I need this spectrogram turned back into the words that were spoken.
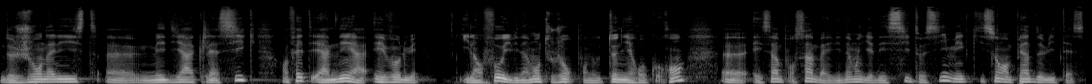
de journaliste euh, média classique, en fait, est amené à évoluer. Il en faut évidemment toujours pour nous tenir au courant. Euh, et ça, pour ça, bah, évidemment, il y a des sites aussi, mais qui sont en perte de vitesse.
